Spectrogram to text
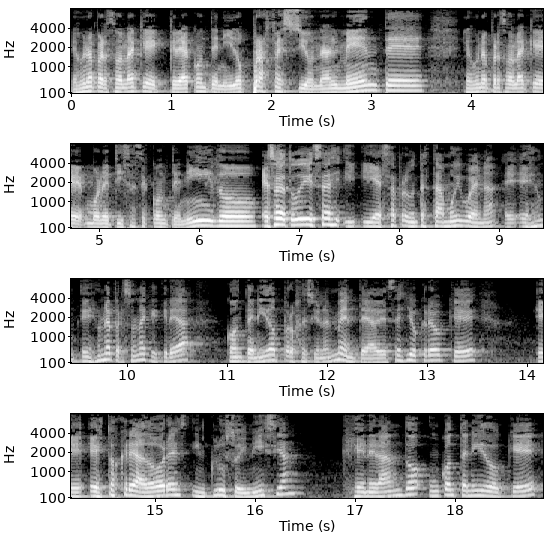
es una persona que crea contenido profesionalmente, es una persona que monetiza ese contenido. Eso que tú dices, y, esa pregunta está muy buena, eh, es, es una persona que crea contenido profesionalmente. A veces yo creo que eh, estos creadores incluso inician generando un contenido que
